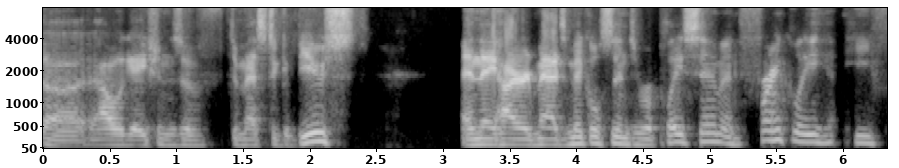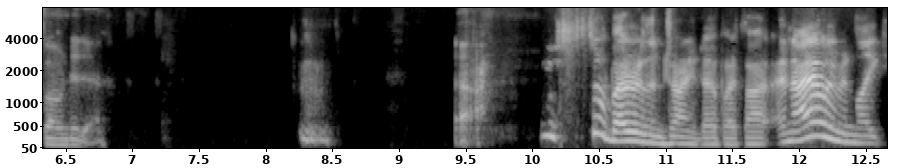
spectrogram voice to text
uh, allegations of domestic abuse, and they hired Mads Mikkelsen to replace him. And frankly, he phoned it in. Ah, He's still better than Johnny Depp, I thought. And I don't even like.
